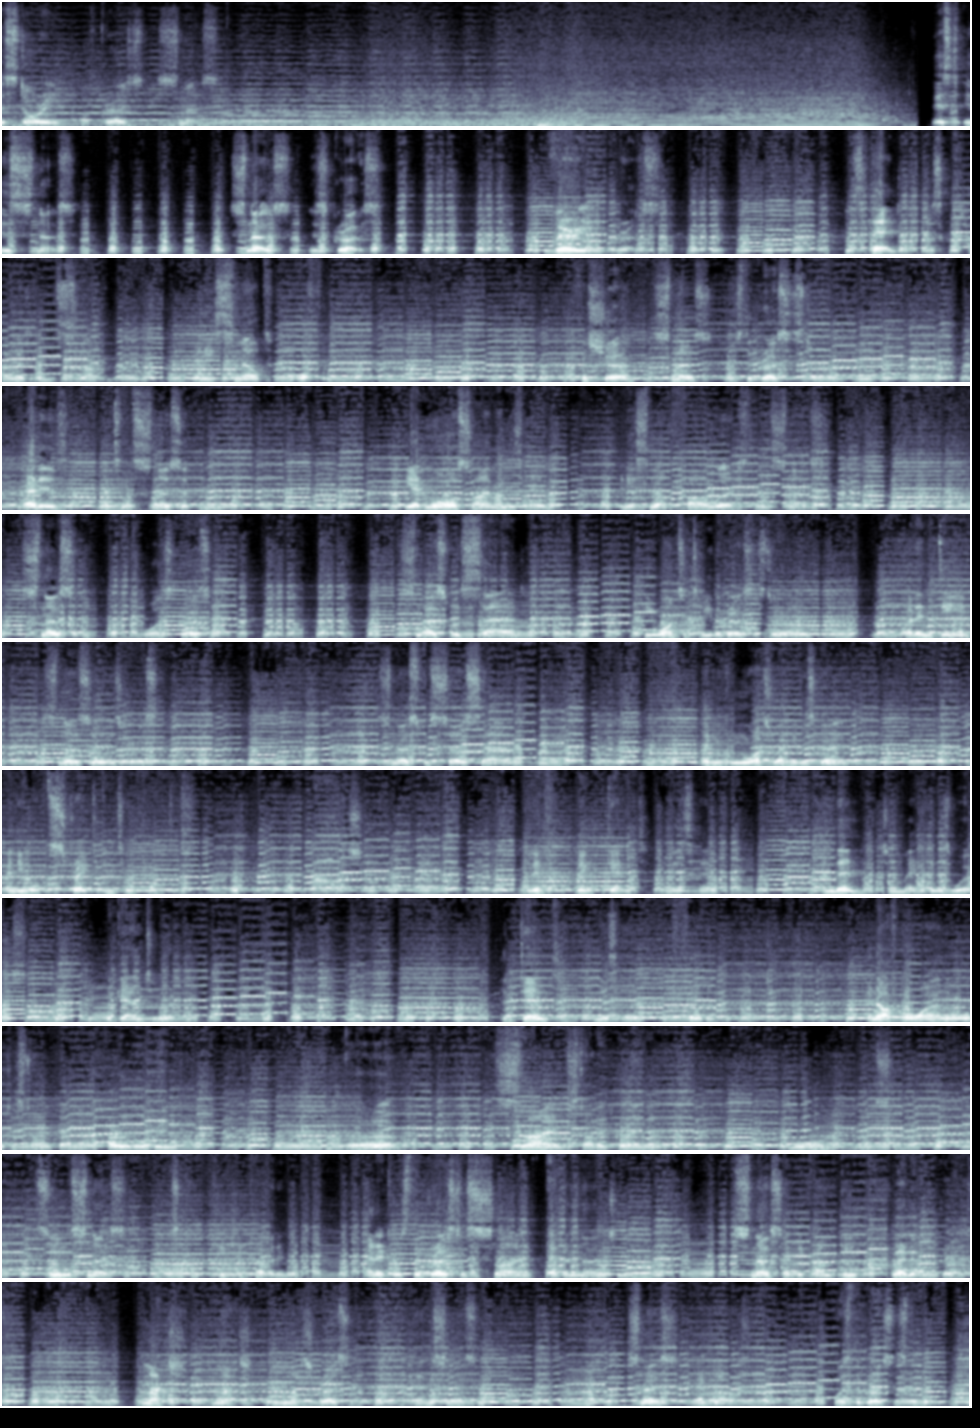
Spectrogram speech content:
The story of Gross Snus. This is Snus. Snus is gross. Very gross. His head was covered in slime, and he smelt awful. For sure, Snus was the grossest around. That is, until Snowser came along. He had more slime on his head, and he smelled far worse than Snus. Snowser was grosser. Snus was sad. He wanted to be the grossest around, but indeed, Snowser was grosser. Snus was so sad that he didn't watch where he was going, and he walked straight into a cactus. Ouch! Left a big dent in his head, and then, to make things worse, it began to rain. The dent in his head had filled up with mud, and after a while the water started going a horrible green color. Ugh! Slime started growing out of it. Snus was completely covered in it, and it was the grossest slime ever known to me. Snus had become incredibly gross. Much, much, much grosser than Snowser. Snus, at last, was the grossest of all.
